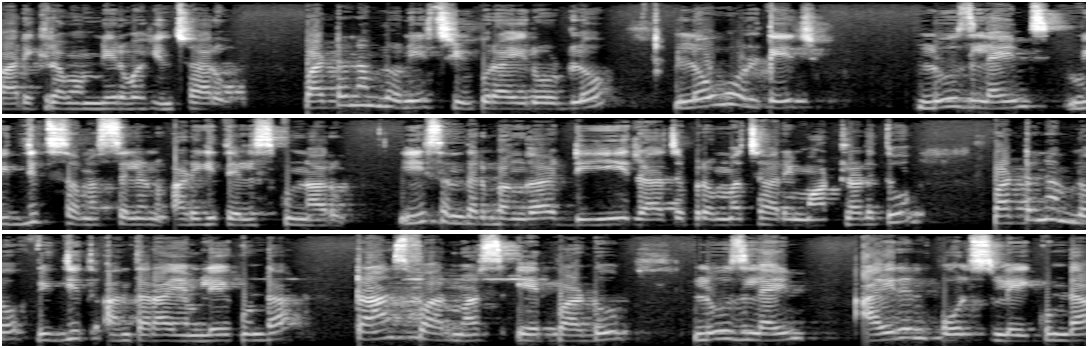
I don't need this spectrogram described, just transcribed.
కార్యక్రమం నిర్వహించారు. పట్టణంలోని చీపురాయి రోడ్లో లో వోల్టేజ్ లూజ్ లైన్స్ విద్యుత్ సమస్యలను అడిగి తెలుసుకున్నారు. ఈ సందర్భంగా డిఈ రాజబ్రహ్మచారి మాట్లాడుతూ పట్టణంలో విద్యుత్ అంతరాయం లేకుండా ట్రాన్స్ఫార్మర్స్ ఏర్పాటు లూజ్ లైన్ ఐరన్ పోల్స్ లేకుండా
